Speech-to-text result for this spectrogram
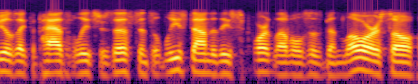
feels like the path of least resistance, at least down to these support levels, has been lower. So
